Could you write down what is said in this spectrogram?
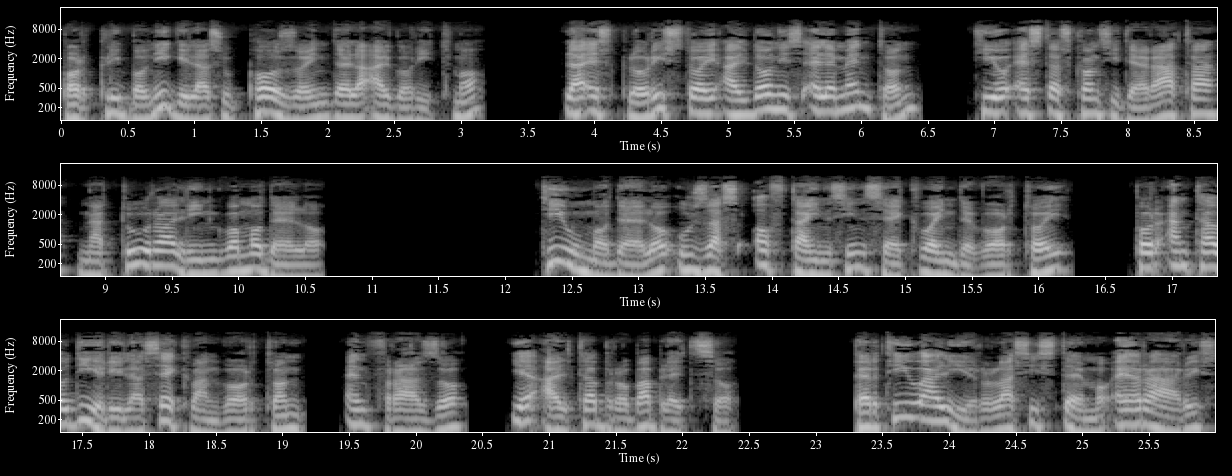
Por pli bonigi la supposoin de la algoritmo, la esploristoi aldonis elementon kiu estas considerata natura lingvo modelo. Tiu modelo usas oftain sinsequoin de vortoi por antaudiri la sequan vorton en fraso je alta probablezzo. Per tiu aliro la sistemo eraris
